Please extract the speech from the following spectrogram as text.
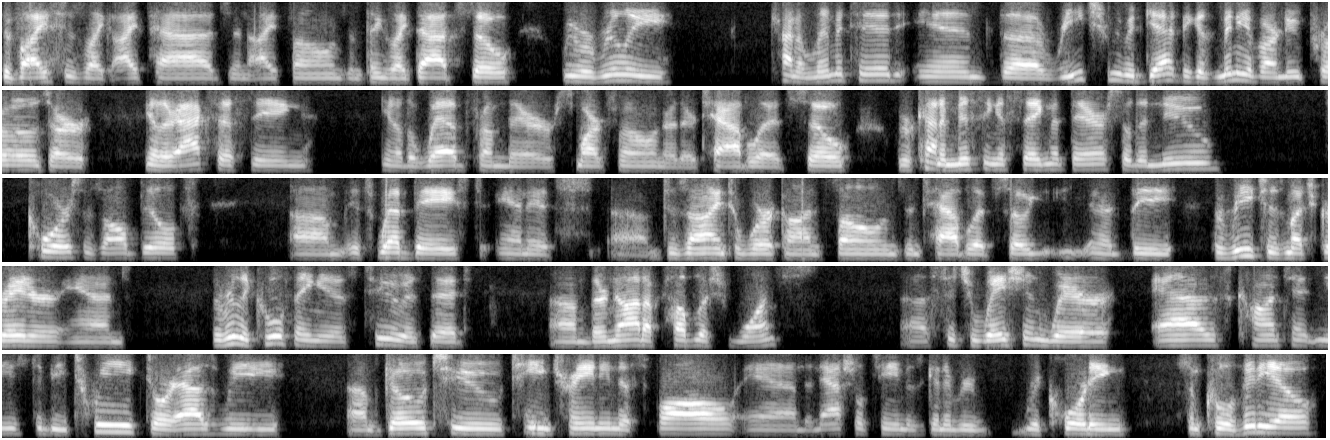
devices like iPads and iPhones and things like that. So we were really kind of limited in the reach we would get because many of our new pros are, you know, they're accessing, you know, the web from their smartphone or their tablet. So we were kind of missing a segment there. So the new course is all built um, it's web based and it's uh, designed to work on phones and tablets. So you know the the reach is much greater. And the really cool thing is too is that um, they're not a publish once uh, situation where as content needs to be tweaked or as we um, go to team training this fall and the national team is going to be recording some cool video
